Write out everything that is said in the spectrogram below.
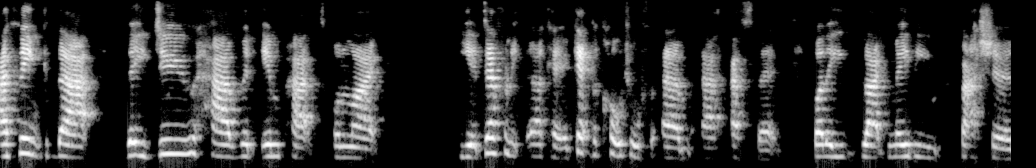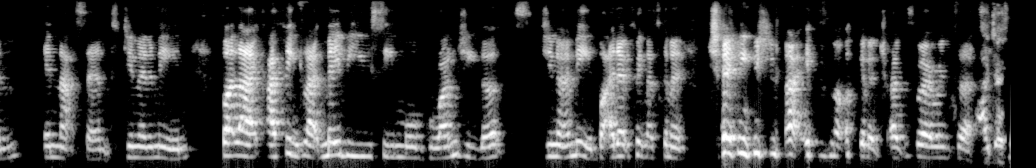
I think that they do have an impact on like, yeah, definitely. Okay, get the cultural um aspect, but they like maybe fashion in that sense. Do you know what I mean? But like, I think like maybe you see more grungy looks. Do you know what I mean? But I don't think that's gonna change. that it's not gonna transfer into. I just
